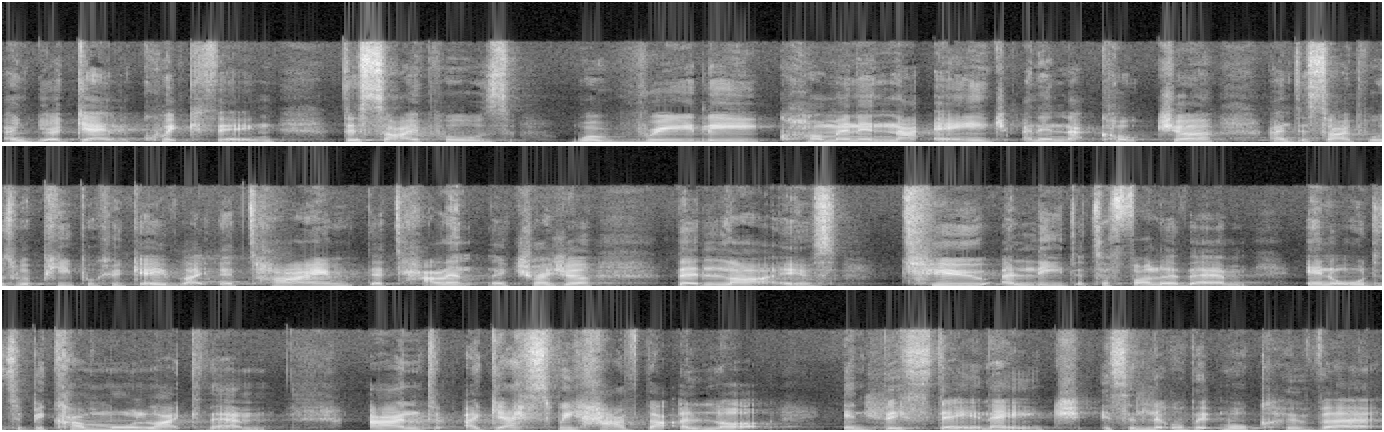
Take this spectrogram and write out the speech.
And again, quick thing disciples were really common in that age and in that culture. And disciples were people who gave like their time, their talent, their treasure, their lives to a leader to follow them in order to become more like them. And I guess we have that a lot in this day and age. It's a little bit more covert.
